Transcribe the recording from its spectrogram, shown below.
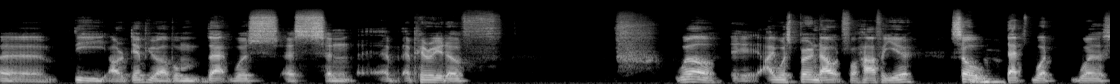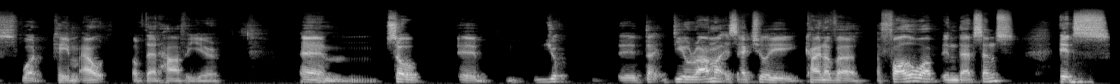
uh, the our debut album, that was as an, a, a period of well, I was burned out for half a year. So mm-hmm. that's what was what came out of that half a year. Um, so uh, you, diorama is actually kind of a, a follow up in that sense. It's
